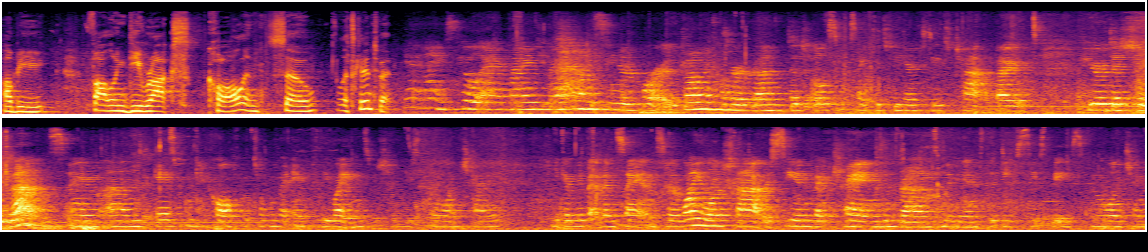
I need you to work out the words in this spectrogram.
I'll be following DRock's call, and so let's get into it. Yeah, nice, cool. Um, my name's Rebecca, I'm the senior reporter, John McCover, Brand Digital. So excited to be here today to chat about pure digital brands. Um, and I guess we can kick off with talking about Empathy Wines, which you recently launched now. Can you give me a bit of insight into why you launched that? We're seeing big trends and brands moving into the D2C space and launching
